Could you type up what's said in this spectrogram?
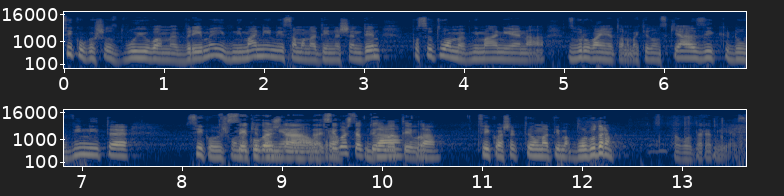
секогаш оздвојуваме време и внимание не само на денешен ден, посветуваме внимание на зборувањето на македонски јазик, новините, секогаш во Македонија да, да, секогаш актуелна да, тема. Да, секогаш актуелна тема. Благодарам. Благодарам и јас.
